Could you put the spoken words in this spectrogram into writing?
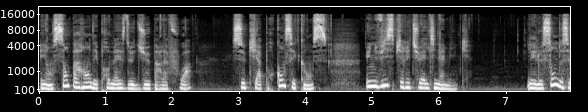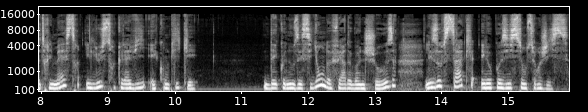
et en s'emparant des promesses de Dieu par la foi, ce qui a pour conséquence une vie spirituelle dynamique. Les leçons de ce trimestre illustrent que la vie est compliquée. Dès que nous essayons de faire de bonnes choses, les obstacles et l'opposition surgissent.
